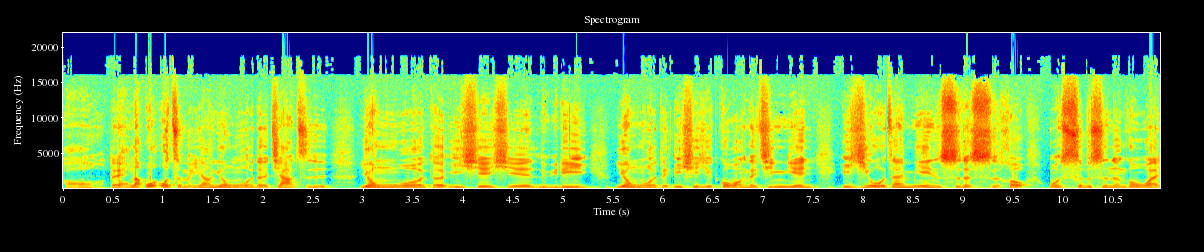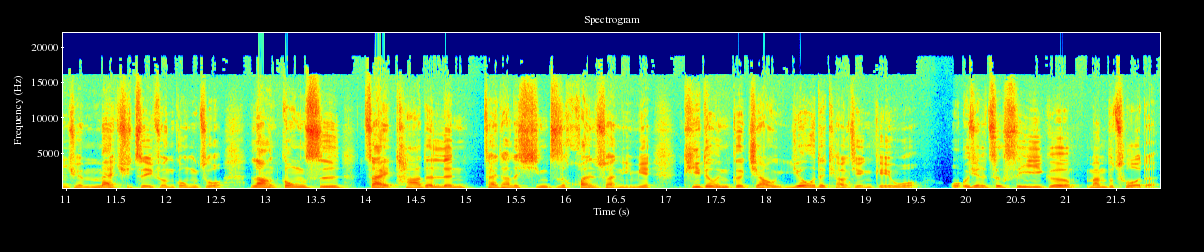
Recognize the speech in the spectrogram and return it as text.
哦，对，那我我怎么样用我的价值，用我的一些一些履历，用我的一些些过往的经验，以及我在面试的时候，我是不是能够完全 match 这一份工作，让公司在他的人在他的薪资换算里面提供一个较优的条件给我？我我觉得这是一个蛮不错的。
